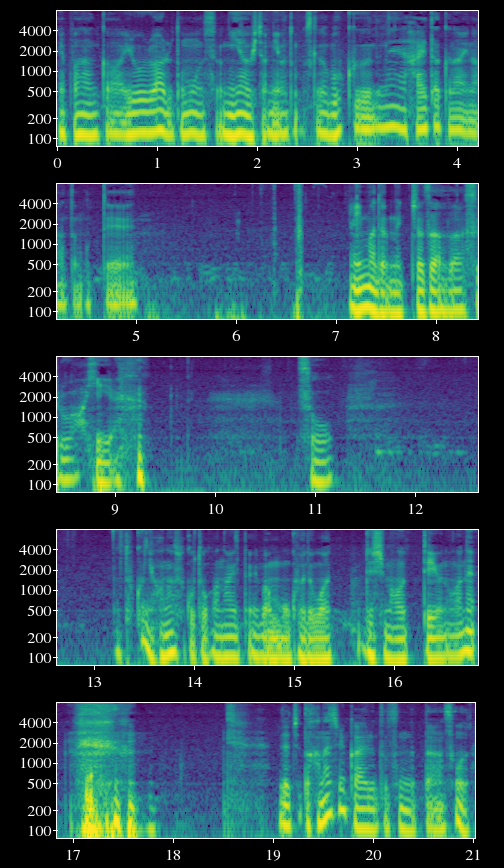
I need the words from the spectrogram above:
やっぱなんかいろいろあると思うんですよ。似合う人は似合うと思うんですけど僕ね生えたくないなと思って。今でもめっちゃザラザラするわヒゲ そう。特に話すことがないといえばもうこれで終わってしまうっていうのがね。じゃあちょっと話変えるとするんだったらそうだ。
